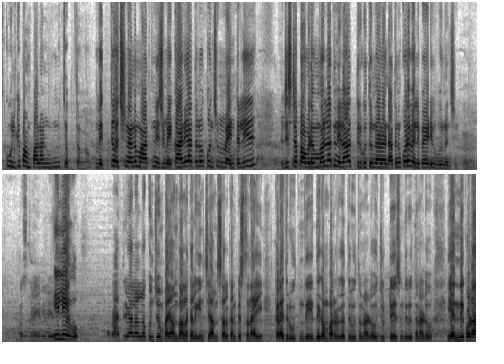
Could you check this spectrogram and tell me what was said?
స్కూల్కి పంపాలని చెప్తున్నాం. వ్యక్తి వచ్చిన మాట నిజమే కానీ అతను కొంచెం మెంటలీ డిస్టర్బ్ అవ్వడం వల్ల అతను ఇలా తిరుగుతున్నాడంట. అతను కూడా వెళ్ళిపోయాడు ఊరు నుంచి. లేవు. రాత్రి వేళల్లో కొంచెం భయాందోళన కలిగించే అంశాలు కనిపిస్తున్నాయి. ఇక్కడ తిరుగుతుంది దిగంబరుడుగా తిరుగుతున్నాడు జుట్టు వేసుకుని తిరుగుతున్నాడు ఇవన్నీ కూడా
